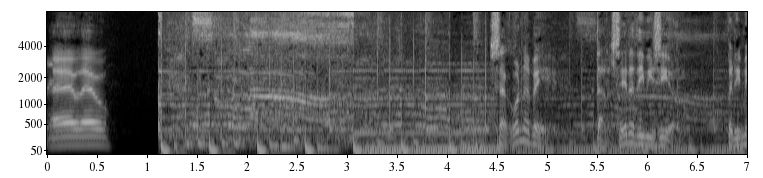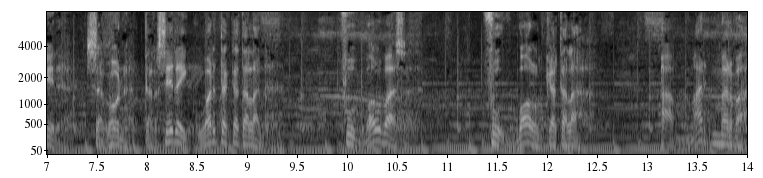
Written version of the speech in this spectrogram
Adéu, adéu. Segona B, tercera divisió. Primera, segona, tercera i quarta catalana. Futbol base. Futbol català. Amb Marc Marvà.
